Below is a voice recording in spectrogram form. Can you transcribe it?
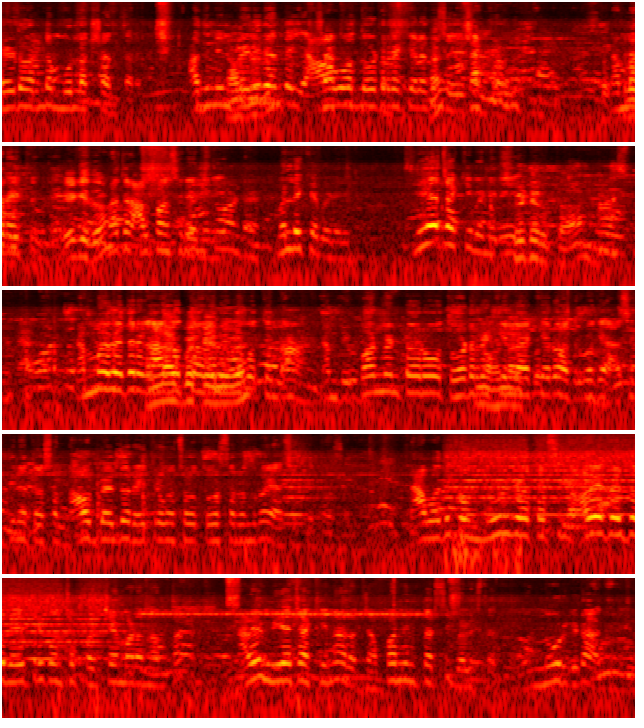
ಎರಡೂವರಿಂದ ಮೂರು ಲಕ್ಷ ಅಂತಾರೆ. ಅದು ನೀನು ಬೆಳೀರಿ ಅಂತ ಯಾವ ತೋಟಗಾರಿಕೆ ಸಜೆಷನ್ ನಮ್ಮ ರೈತರು. ಮಾತ್ರ ಆಲ್ಫಾನ್ಸ್ ಬೆಳೀರಿ ಮಲ್ಲಿಕೆ ಬೆಳೀರಿ ಮಿಯಾಜಾಕಿ ಬೆಳೀರಿ ಸ್ವೀಟ್ ಇರುತ್ತಾ? ನಮ್ಮ ವೆದರ್ಗೆ ಆಗುತ್ತೋ ಗೊತ್ತಿಲ್ಲ. ನಮ್ಮ ಡಿಪಾರ್ಟ್ಮೆಂಟ್ ಅವರು ತೋಟಗಾರಿಕೆ ಇಲಾಖೆಯವರು ಅದ್ರ ಬಗ್ಗೆ ಆಸಕ್ತಿನ ತೋರಿಸಲ್ಲ. ನಾವು ಬೆಳೆದು ರೈತರಿಗೆ ಒಂದ್ಸಲ ತೋರಿಸಲ್ಲ ಅಂದ್ರೆ ಆಸಕ್ತಿ ತೋರ್ಸಲ್ಲ. ನಾವು ಅದಕ್ಕೆ ಒಂದು ನೂರು ಗಿಡ ತರಿಸಿ ನಾವೇ ಬೆಳೆದು ರೈತರಿಗೆ ಸ್ವಲ್ಪ ಪರಿಚಯ ಮಾಡೋಣ ಅಂತ ನಾವೇ ಮಿಯಾಜಾಕಿನ ಜಪಾನಿಂದ ತರಿಸಿ ಬೆಳೆಸ್ತಾ ಇದ್ವಿ ಒಂದು ನೂರು ಗಿಡ ಹಾಕಿದ್ವಿ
